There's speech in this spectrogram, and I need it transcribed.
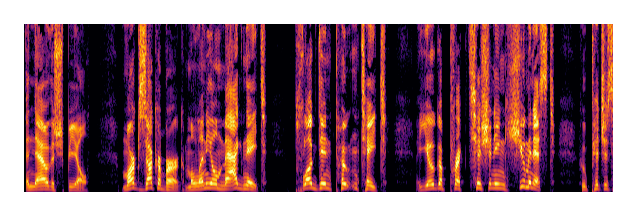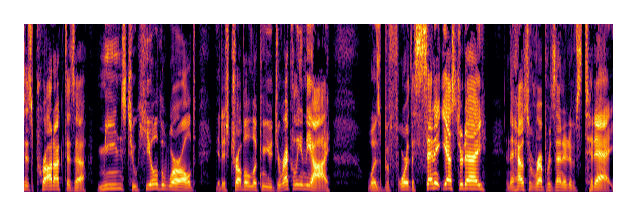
And now the spiel. Mark Zuckerberg, millennial magnate, plugged in potentate, a yoga practicing humanist who pitches his product as a means to heal the world, yet has trouble looking you directly in the eye, was before the Senate yesterday and the House of Representatives today.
